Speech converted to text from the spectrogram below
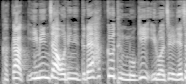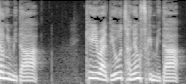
각각 이민자 어린이들의 학교 등록이 이루어질 예정입니다. K라디오 전영숙입니다.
